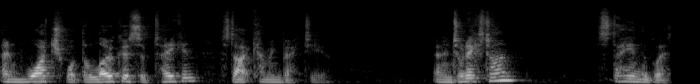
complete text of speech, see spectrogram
and watch what the locusts have taken start coming back to you. And until next time, stay in the blessing.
